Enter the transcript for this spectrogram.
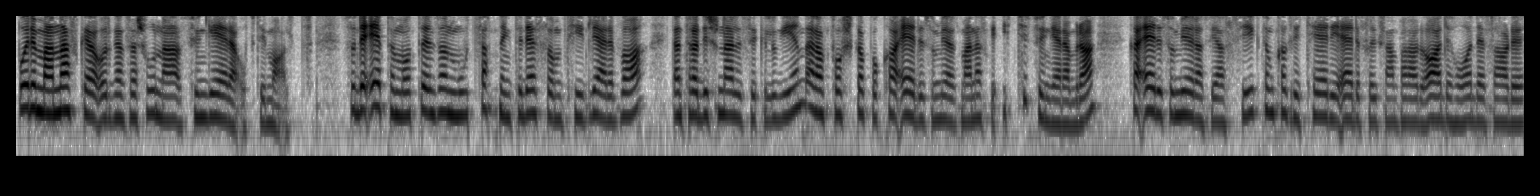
både mennesker og organisasjoner fungerer optimalt. Så det er på en måte en sånn motsetning til det som tidligere var den tradisjonelle psykologien, der han forsker på hva er det som gjør at mennesker ikke fungerer bra. Hva er det som gjør at vi har sykdom? Hva kriterier er det f.eks. har du ADHD, så har du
